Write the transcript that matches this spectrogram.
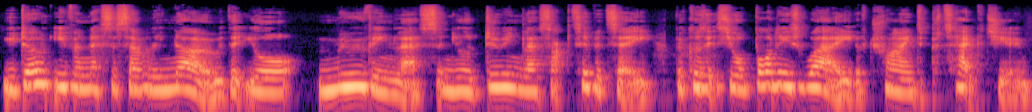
You don't even necessarily know that you're moving less and you're doing less activity because it's your body's way of trying to protect you.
